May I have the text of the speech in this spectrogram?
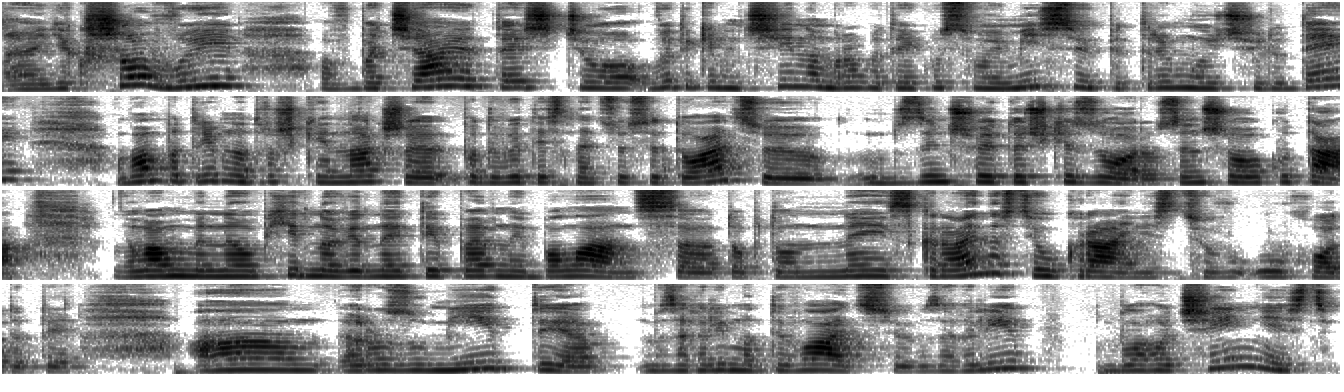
Е, Якщо ви вбачаєте, що ви таким чином робите якусь свою місію, підтримуючи людей, вам потрібно трошки інакше подивитись на цю ситуацію з іншої точки зору, з іншого кута. Вам необхідно віднайти певний баланс, е, тобто не із крайності у крайність уходити, а розуміти взагалі мотивацію, взагалі благочинність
